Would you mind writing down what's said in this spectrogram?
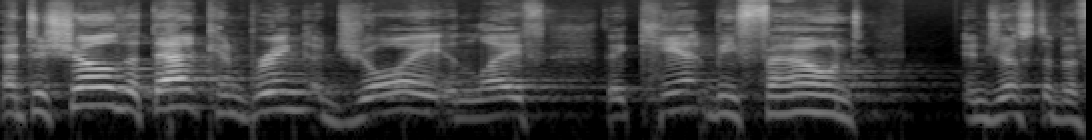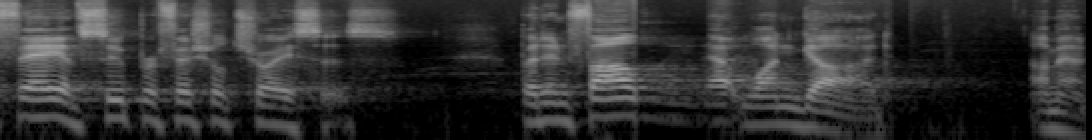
And to show that that can bring a joy in life that can't be found in just a buffet of superficial choices, but in following that one God. Amen.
